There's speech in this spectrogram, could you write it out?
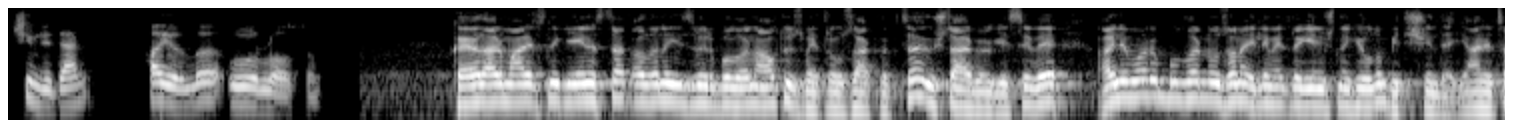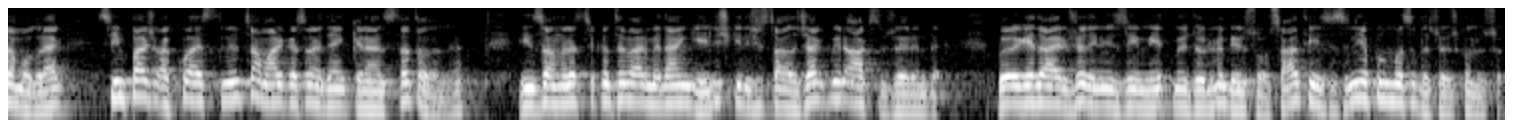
Şimdiden hayırlı uğurlu olsun. Kayalar Mahallesi'ndeki yeni stat alanı İzmir Bulvarı'nın 600 metre uzaklıkta, Üçler bölgesi ve Alimar'ın Bulvarı'na uzanan 50 metre genişliğindeki yolun bitişinde. Yani tam olarak Simpaj Aquasti'nin tam arkasına denk gelen stat alanı, insanlara sıkıntı vermeden geliş gidişi sağlayacak bir aks üzerinde. Bölgede ayrıca Denizli Emniyet Müdürlüğü'nün bir sosyal tesisinin yapılması da söz konusu.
